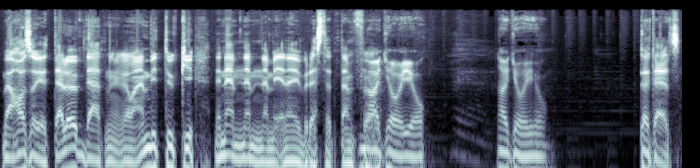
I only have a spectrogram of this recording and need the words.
mert hazajött előbb, de hát nem vittük ki, de nem, nem, nem, nem ébresztettem föl. Nagyon jó. Nagyon jó. Tehát ez.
